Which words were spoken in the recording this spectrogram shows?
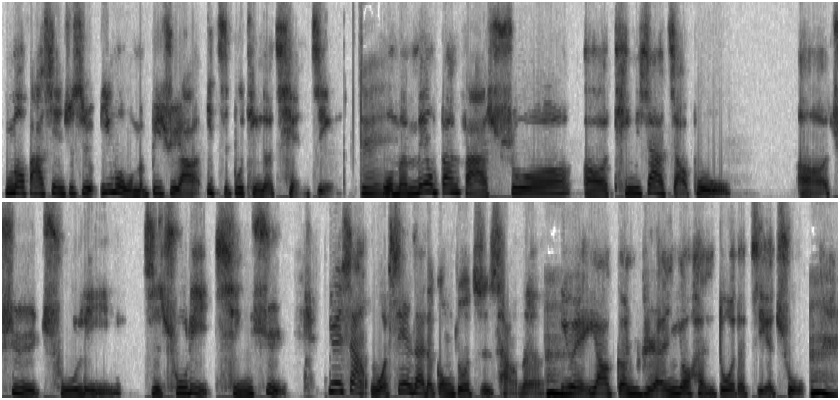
你有没有发现，就是因为我们必须要一直不停的前进，对，我们没有办法说呃停下脚步呃去处理。只处理情绪，因为像我现在的工作职场呢，嗯、因为要跟人有很多的接触，嗯，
